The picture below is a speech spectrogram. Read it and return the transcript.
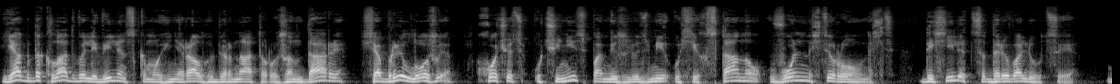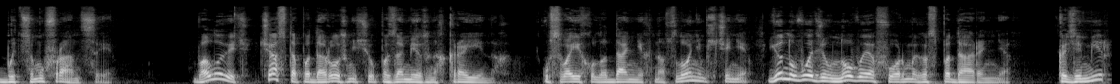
Як дакладвалі віленскаму генерал-губернатару жандары сябры ложы хочуць учыніць паміж людзьмі ўсіх станаў вольнасць і роўнасць ды хіляцца да рэвалюцыі быццам у францыі. Валович часта падарожнічаў па замежных краінах у сваіх уладаннях на слонімшчыне ён уводзіў новыя формы гаспадарання. Казімір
